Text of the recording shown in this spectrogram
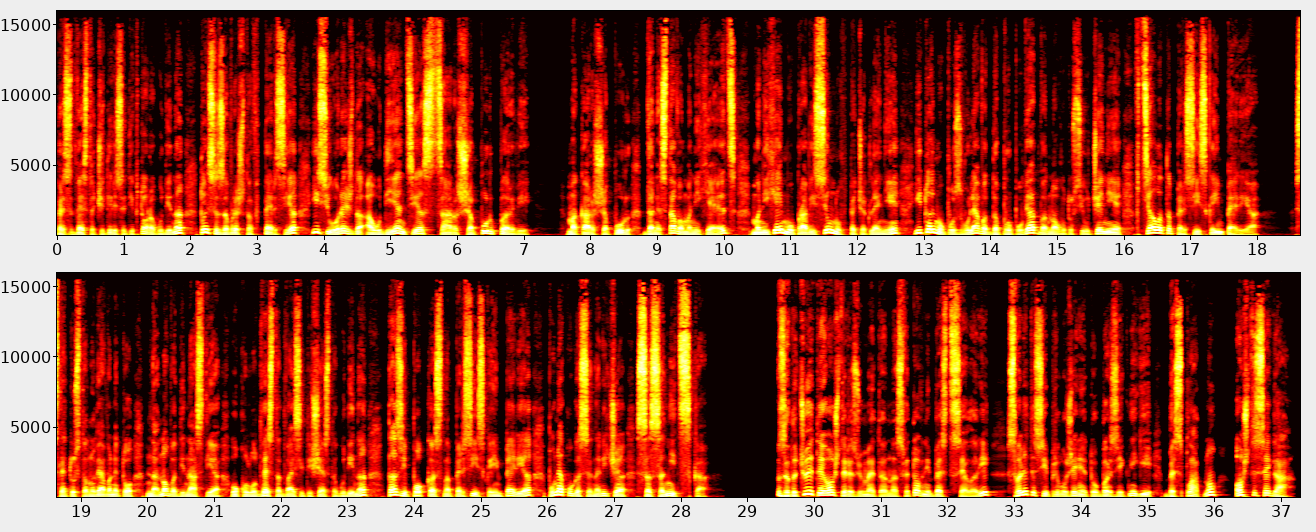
През 242 година той се завръща в Персия и си урежда аудиенция с цар Шапур I. Макар Шапур да не става манихеец, Манихей му прави силно впечатление и той му позволява да проповядва новото си учение в цялата Персийска империя – след установяването на нова династия около 226 година, тази по-късна Персийска империя понякога се нарича Сасаницка. За да чуете още резюмета на световни бестселери, свалете си приложението Бързи книги безплатно още сега.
